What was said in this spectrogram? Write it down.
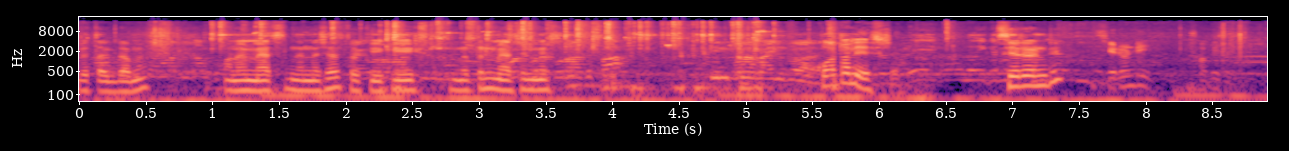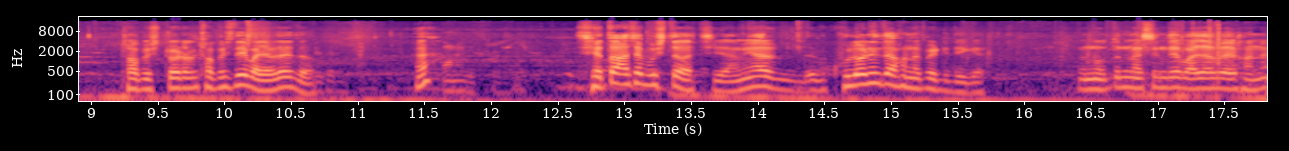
বেতাগ্রামে অনেক মেশিন এনেছে তো কী কী নতুন মেশিন এসছে কটা এসছো? সেভেন্টি ছ পিস টোটাল ছ পিস দিয়ে বাজাবে, তাই তো? হ্যাঁ? সে তো আছে, বুঝতে পারছি। আমি আর খুলোনি তো এখনও পেটি দিকে নতুন মেশিন দিয়ে বাজাবে এখানে।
